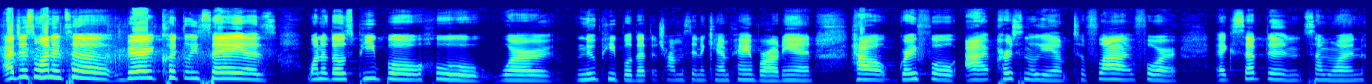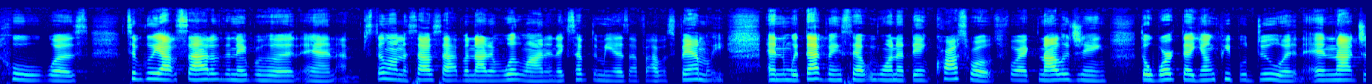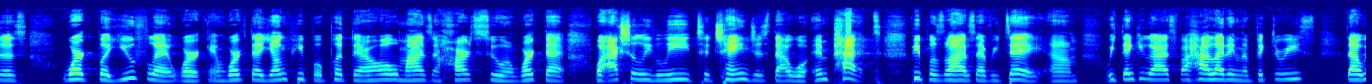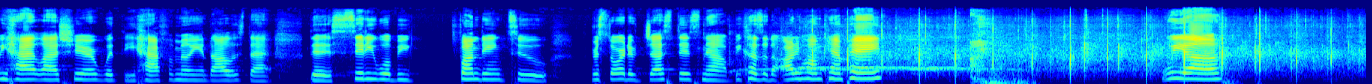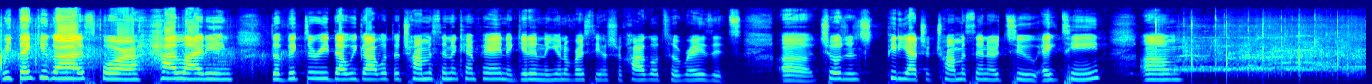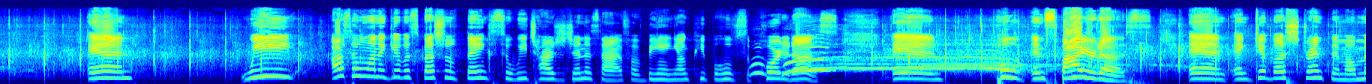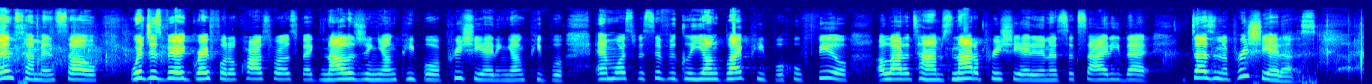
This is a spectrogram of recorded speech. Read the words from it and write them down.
I just wanted to very quickly say, as one of those people who were new people that the Trauma Center campaign brought in, how grateful I personally am to Fly for accepting someone who was typically outside of the neighborhood, and I'm still on the south side, but not in Woodlawn, and accepted me as if I was family. And with that being said, we want to thank Crossroads for acknowledging the work that young people do, and, and not just work, but youth-led work, and work that young people put their whole minds and hearts to, and work that will actually lead to changes that will impact people's lives every day. Um, we thank you guys for highlighting the victories that we had last year with the half a million dollars that the city will be funding to restorative justice now because of the Audy Home campaign. We uh we thank you guys for highlighting the victory that we got with the Trauma Center campaign and getting the University of Chicago to raise its uh, Children's Pediatric Trauma Center to 18. Um, and we also want to give a special thanks to We Charge Genocide for being young people who've supported us and who inspired us and, and give us strength and momentum. And so we're just very grateful to Crossroads for acknowledging young people, appreciating young people, and more specifically, young black people who feel a lot of times not appreciated in a society that doesn't appreciate us.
